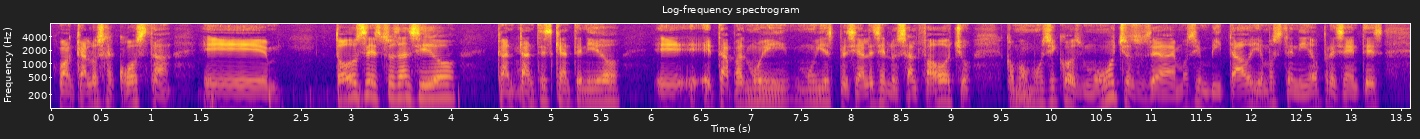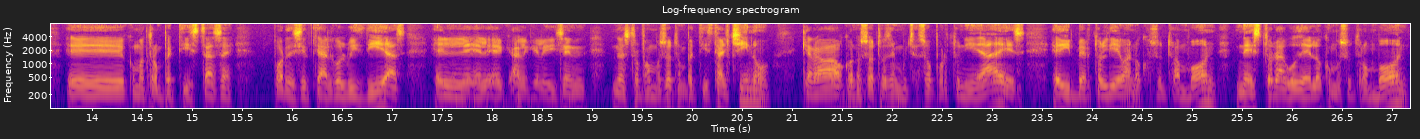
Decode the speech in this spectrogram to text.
Juan Carlos Acosta. Eh, todos estos han sido cantantes que han tenido eh, etapas muy, muy especiales en los Alfa 8, como músicos muchos, o sea, hemos invitado y hemos tenido presentes eh, como trompetistas. Eh, por decirte algo, Luis Díaz, el, al que le dicen nuestro famoso trompetista, el chino, que ha grabado con nosotros en muchas oportunidades, Edilberto Liévano con su trombón, Néstor Agudelo como su trombón,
